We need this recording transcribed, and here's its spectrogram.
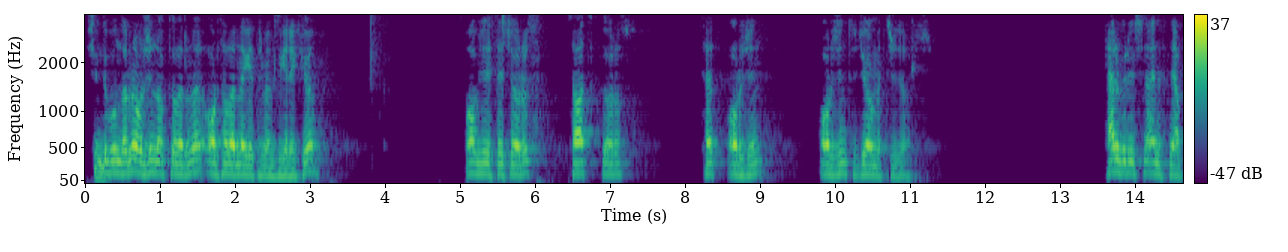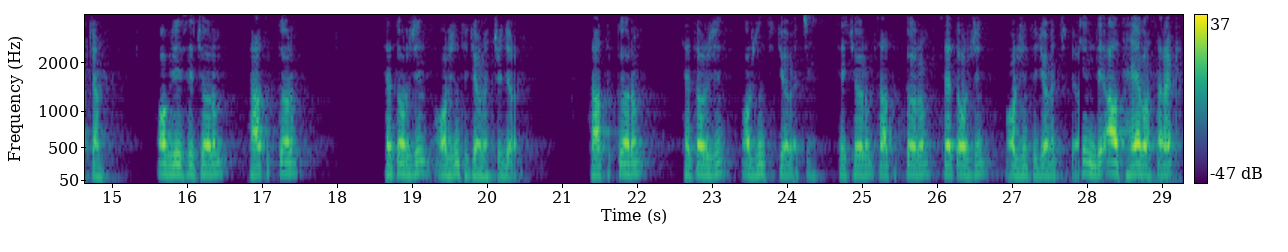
Şimdi bunların orijin noktalarını ortalarına getirmemiz gerekiyor. Objeyi seçiyoruz. Sağ tıklıyoruz. Set Origin. Origin to Geometry diyoruz. Her biri için aynısını yapacağım. Objeyi seçiyorum. Sağ tıklıyorum. Set Origin. Origin to Geometry diyorum. Sağ tıklıyorum. Set Origin, Origin to Geometry. Seçiyorum, sağ tıklıyorum. Set Origin, Origin to Geometry diyorum. Şimdi Alt H'ye basarak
